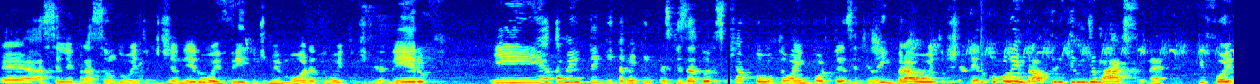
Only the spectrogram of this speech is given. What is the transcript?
é, a celebração do 8 de janeiro, o evento de memória do 8 de janeiro. E eu também tenho, também tem pesquisadores que apontam a importância de lembrar o 8 de janeiro como lembrar o 31 de março, né? que foi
